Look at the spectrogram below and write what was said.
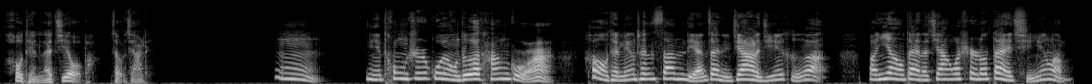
后天你来接我吧，在我家里。”嗯，你通知顾永哲、糖果，后天凌晨三点在你家里集合，把要带的家伙事都带齐了，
